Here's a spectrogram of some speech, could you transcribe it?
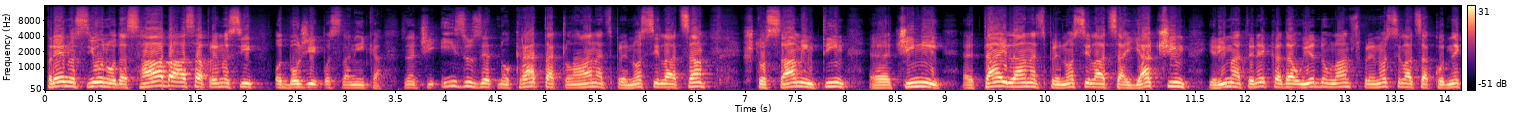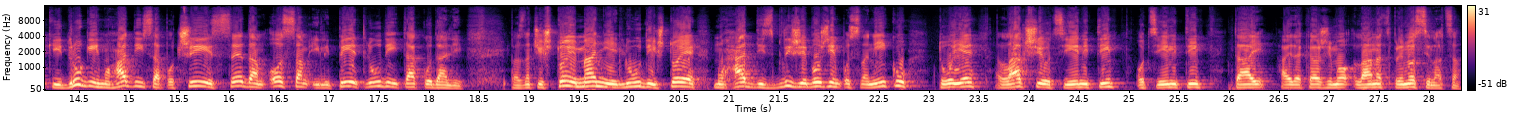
prenosi ono od ashaba, sa prenosi od Božijeg poslanika. Znači izuzetno kratak lanac prenosilaca, što samim tim e, čini e, taj lanac prenosilaca jačim, jer imate nekada u jednom lancu prenosilaca kod nekih drugih muhadisa po 6, 7, 8 ili 5 ljudi i tako dalje. Pa znači što je manje ljudi, što je muhadis bliže Božijem poslaniku, to je lakše ocijeniti, ocijeniti taj, hajde da kažemo, lanac prenosilaca.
